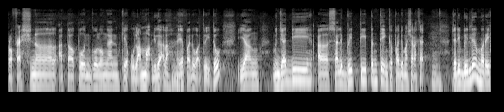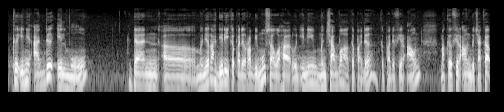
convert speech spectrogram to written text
profesional ataupun golongan kira ulama jugalah hmm. ya pada waktu itu yang menjadi uh, selebriti penting kepada masyarakat. Hmm. Jadi bila mereka ini ada ilmu dan uh, menyerah diri kepada Rabbi Musa wa Harun ini mencabar kepada kepada Firaun. Maka Firaun bercakap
